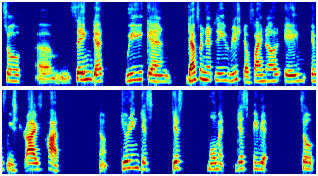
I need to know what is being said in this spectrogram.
So um, saying that we can definitely reach the final aim if we strive hard you know, during this this moment, this period. So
